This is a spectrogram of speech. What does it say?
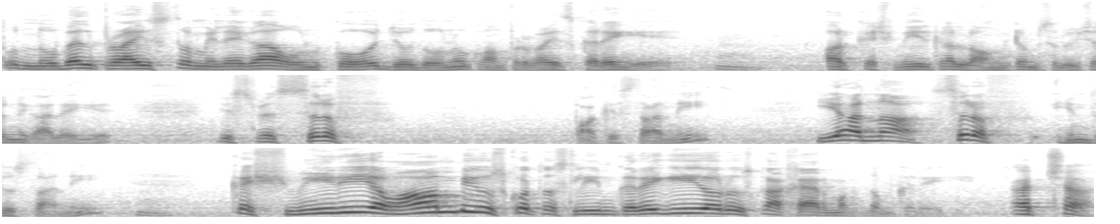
तो नोबेल प्राइज़ तो मिलेगा उनको जो दोनों कॉम्प्रोमाइज़ करेंगे और कश्मीर का लॉन्ग टर्म सोल्यूशन निकालेंगे जिसमें सिर्फ़ पाकिस्तानी या ना सिर्फ़ हिंदुस्तानी कश्मीरी अवाम भी उसको तस्लीम करेगी और उसका खैर मकदम करेगी। अच्छा।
